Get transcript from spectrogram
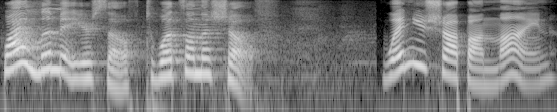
Why limit yourself to what's on the shelf? When you shop online,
